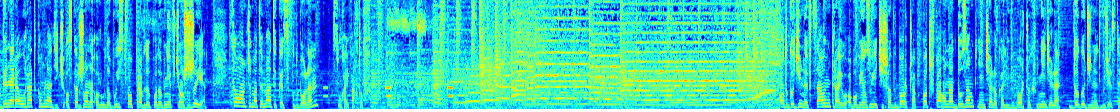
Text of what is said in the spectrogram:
Generał Radko Mladić oskarżony o ludobójstwo prawdopodobnie wciąż żyje. Co łączy matematykę z futbolem? Słuchaj faktów. Od godziny w całym kraju obowiązuje cisza wyborcza. Potrwa ona do zamknięcia lokali wyborczych w niedzielę do godziny 20.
